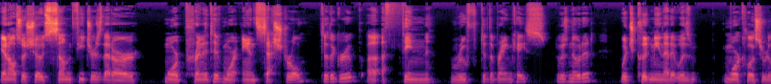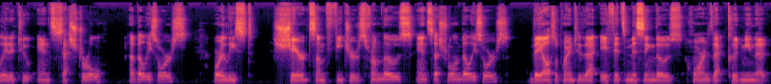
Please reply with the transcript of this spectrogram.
It also shows some features that are more primitive, more ancestral to the group. Uh, a thin roof to the brain case was noted, which could mean that it was more closely related to ancestral abelisaurs, or at least shared some features from those ancestral abelisaurs. They also pointed to that if it's missing those horns, that could mean that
